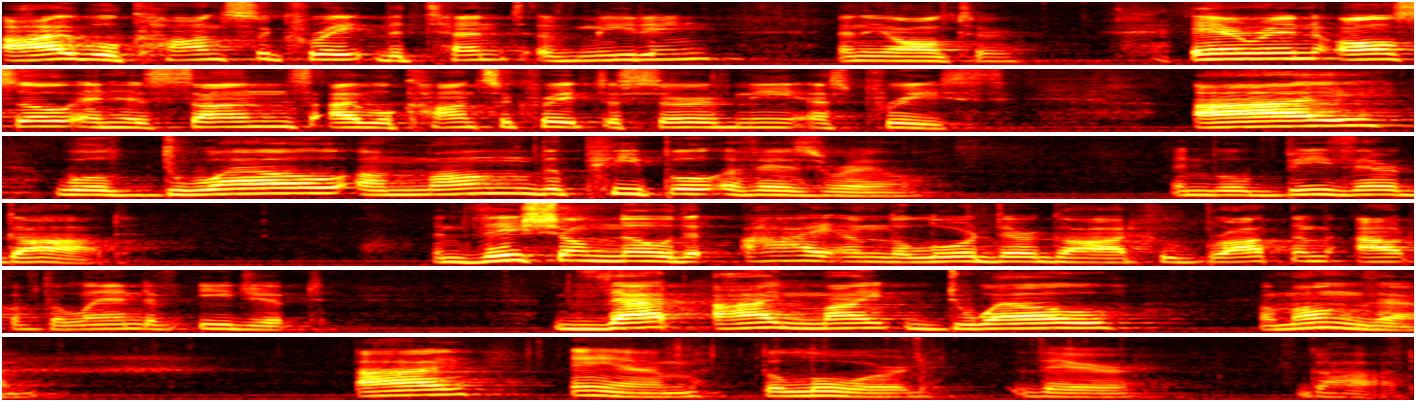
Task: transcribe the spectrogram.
I will consecrate the tent of meeting and the altar. Aaron also and his sons I will consecrate to serve me as priests. I will dwell among the people of Israel and will be their God. And they shall know that I am the Lord their God who brought them out of the land of Egypt, that I might dwell among them. I am the Lord their God.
